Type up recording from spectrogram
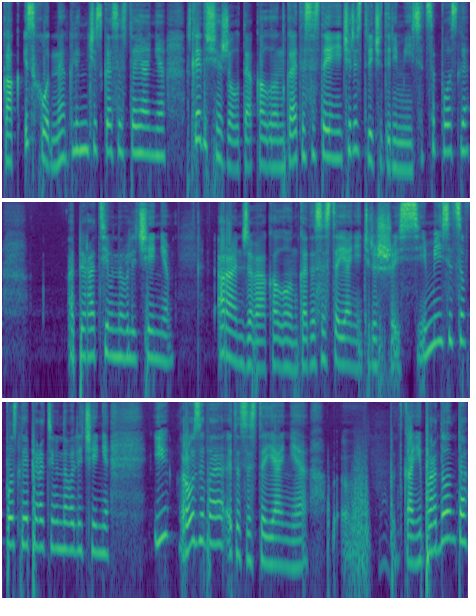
как исходное клиническое состояние. Следующая желтая колонка – это состояние через 3-4 месяца после оперативного лечения. Оранжевая колонка – это состояние через 6-7 месяцев после оперативного лечения. И розовая – это состояние э, ткани пародонта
